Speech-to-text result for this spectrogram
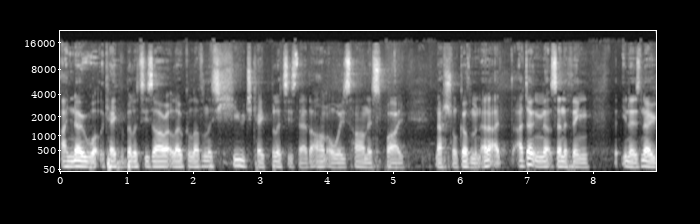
I know what the capabilities are at local level, and there's huge capabilities there that aren't always harnessed by national government. And I, I don't think that's anything, you know, there's no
